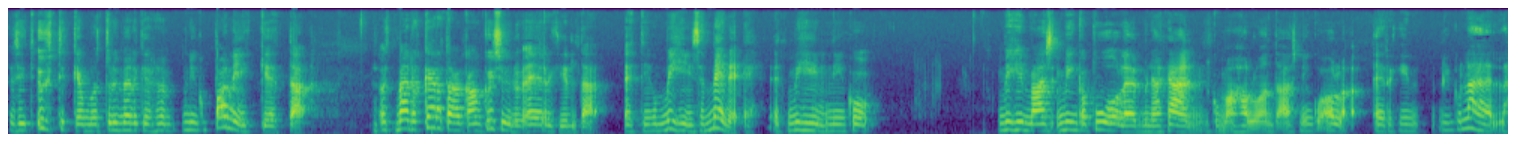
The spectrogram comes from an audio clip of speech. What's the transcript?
ja sitten yhtäkkiä mulle tuli melkein niin kuin paniikki, että, että mä en ole kertaakaan kysynyt Erikiltä, että niin kuin, mihin se menee. Että mihin, niin kuin, mihin mä, minkä puoleen minä käännyn, kun mä haluan taas niin kuin olla Erkin niin kuin lähellä.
